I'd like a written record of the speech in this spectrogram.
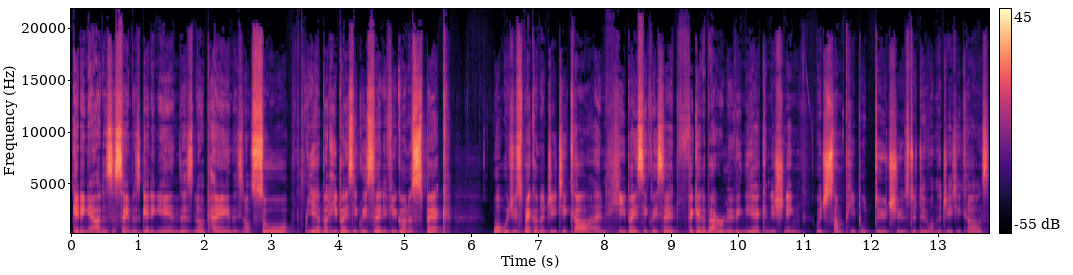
getting out is the same as getting in. There's no pain, there's not sore. Yeah, but he basically said if you're going to spec, what would you spec on a GT car? And he basically said forget about removing the air conditioning, which some people do choose to do on the GT cars.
